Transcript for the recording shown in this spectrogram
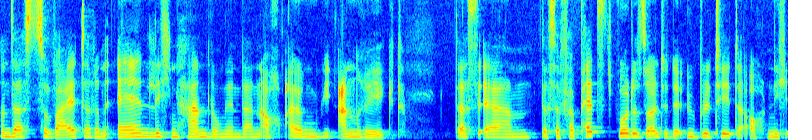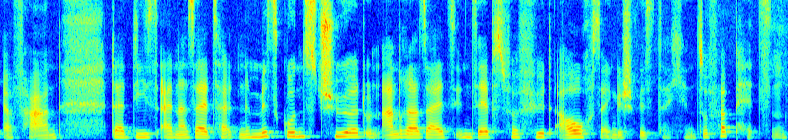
und das zu weiteren ähnlichen Handlungen dann auch irgendwie anregt dass er, dass er verpetzt wurde, sollte der Übeltäter auch nicht erfahren, da dies einerseits halt eine Missgunst schürt und andererseits ihn selbst verführt, auch sein Geschwisterchen zu verpetzen.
